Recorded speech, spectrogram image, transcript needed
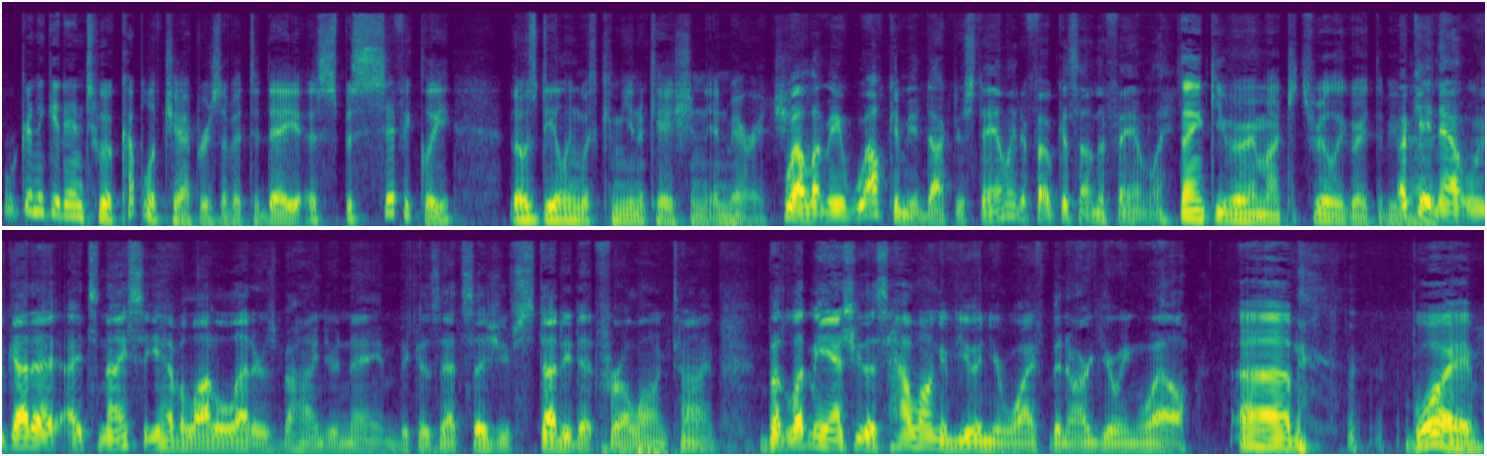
We're going to get into a couple of chapters of it today, uh, specifically those dealing with communication in marriage. Well, let me welcome you, Dr. Stanley, to Focus on the Family. Thank you very much. It's really great to be back. okay, back. now we've got a, it's nice that you have a lot of letters behind your name because that says you've studied it for a long time. But let me ask you this how long have you and your wife been arguing well? Uh, boy,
